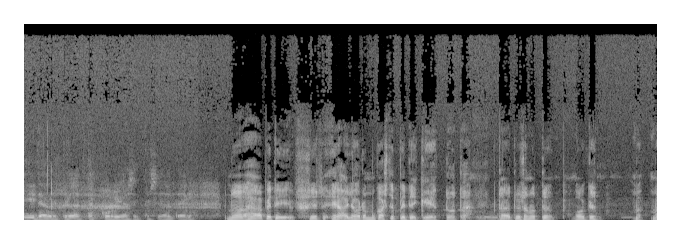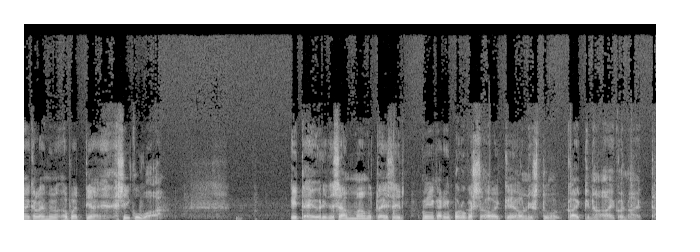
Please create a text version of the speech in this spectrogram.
Iida yritti laittaa kuria sitten siellä teille. No hän piti, siis ihan johdonmukaisesti pitikin. Että tuota, mm. Täytyy sanoa, että oikein meikäläinen opettaja esikuvaa. Itse yritin samaa, mutta ei se viikariporukassa oikein onnistu kaikkina aikoina. Että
